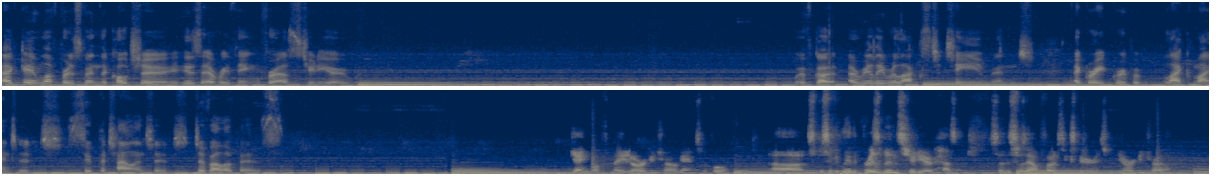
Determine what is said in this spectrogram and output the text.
At Gameloft Brisbane, the culture is everything for our studio. We've got a really relaxed team and a great group of like minded, super talented developers. Gameloft made Oregon Trail games before. Uh, specifically, the Brisbane studio hasn't. So, this was our first experience with the Oregon Trail.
